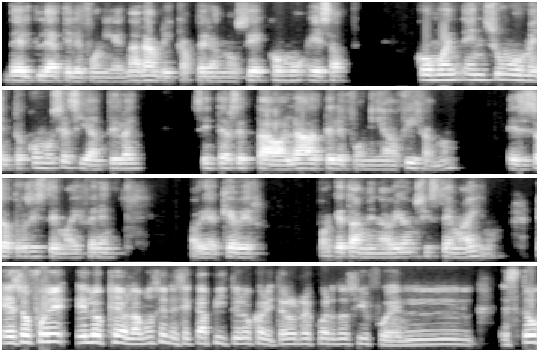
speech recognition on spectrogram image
de la telefonía inalámbrica, pero no sé cómo esa, cómo en, su momento, cómo se hacía antes la, se interceptaba la telefonía fija, ¿no? Ese es otro sistema diferente, habría que ver porque también había un sistema ahí, ¿no? Eso fue lo que hablamos en ese capítulo, que ahorita no recuerdo si fue el... Esto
